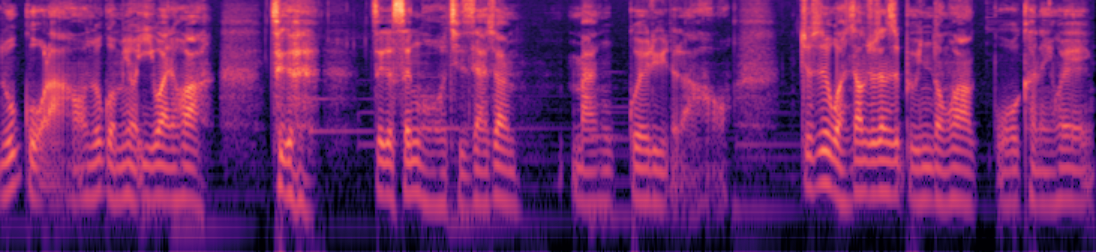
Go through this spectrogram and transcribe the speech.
如果啦哈，如果没有意外的话，这个这个生活其实还算蛮规律的啦哈。就是晚上就算是不运动的话，我可能会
